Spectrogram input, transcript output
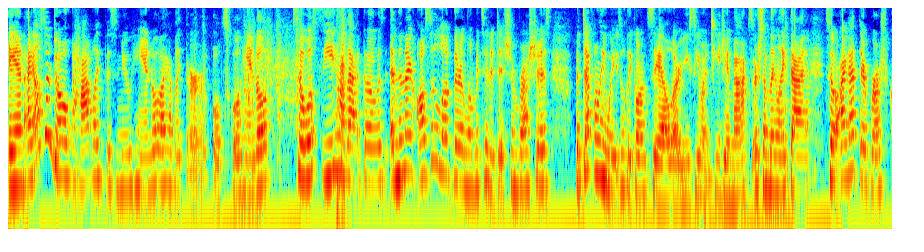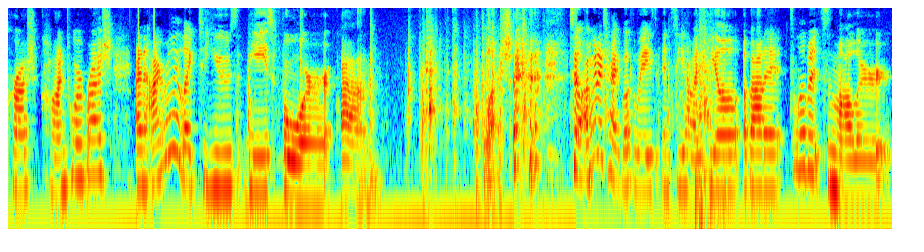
And I also don't have like this new handle. I have like their old school handle. So we'll see how that goes. And then I also love their limited edition brushes. But definitely wait till they go on sale or you see them at TJ Maxx or something like that. So I got their Brush Crush contour brush. And I really like to use these for um, blush. so I'm going to try it both ways and see how I feel about it. It's a little bit smaller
